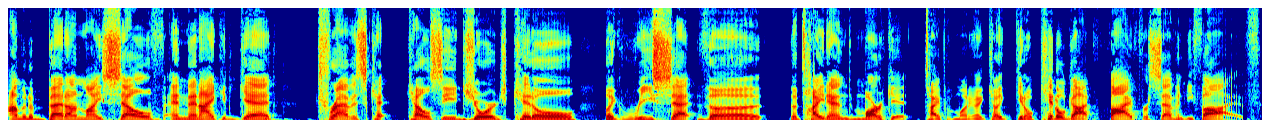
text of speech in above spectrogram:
I'm going to bet on myself, and then I could get Travis Ke- Kelce, George Kittle, like reset the the tight end market type of money. Like like you know, Kittle got five for seventy five.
